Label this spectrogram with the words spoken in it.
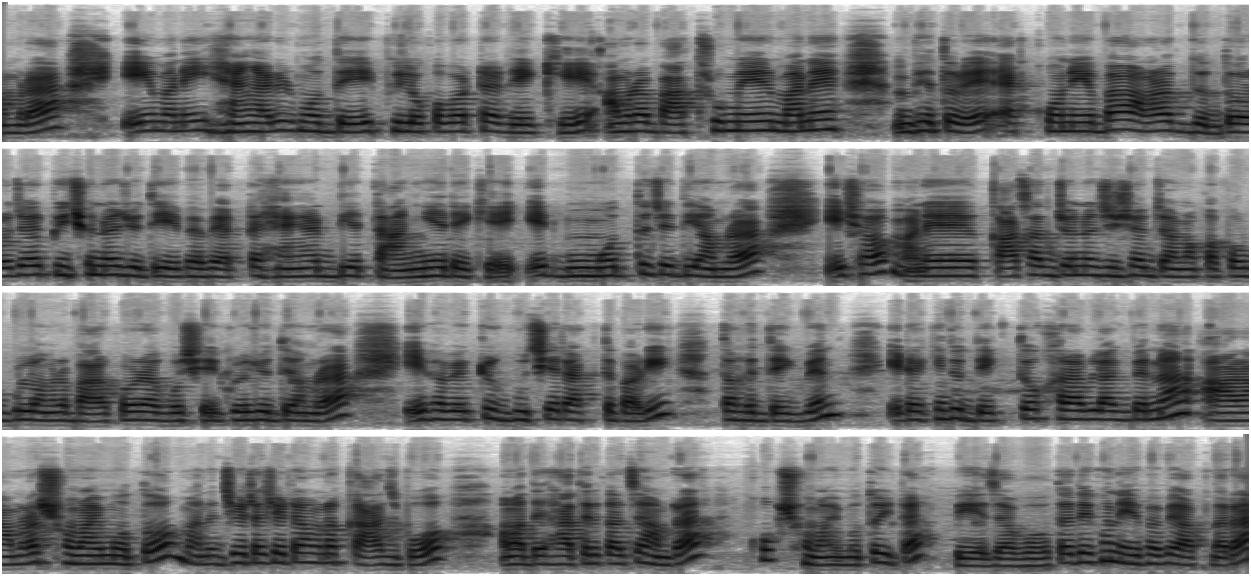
আমরা এই মানে এই হ্যাঙ্গারের মধ্যে, এই পিলো কভারটা রেখে আমরা বাথরুমের মানে ভেতরে, এক কোণে বা আমরা দরজার পিছনে যদি এইভাবে একটা হ্যাঙ্গার দিয়ে টাঙিয়ে রেখে, এর মধ্যে যদি আমরা এসব মানে কাচার জন্য যেসব জামা কাপড়গুলো আমরা বার করে রাখব, সেগুলো যদি আমরা এভাবে একটু গুছিয়ে রাখতে পারি, তাহলে দেখবেন এটা কিন্তু দেখতেও খারাপ লাগবে না। আর আমরা সময় মতো মানে যেটা যেটা আমরা কাচবো, আমাদের হাতের কাছে আমরা খুব সময় মতো এটা পেয়ে যাব। তা দেখুন, এভাবে আপনারা,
